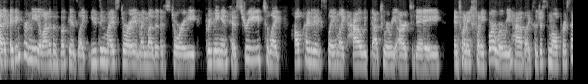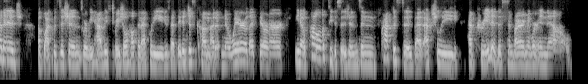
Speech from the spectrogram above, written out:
I, I think for me, a lot of the book is like using my story, my mother's story, bringing in history to like help kind of explain like how we got to where we are today in 2024, where we have like such a small percentage of Black positions where we have these racial health inequities that they didn't just come out of nowhere. Like there are, you know, policy decisions and practices that actually have created this environment we're in now.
